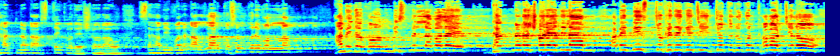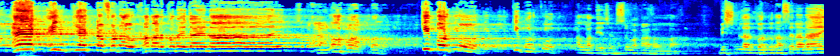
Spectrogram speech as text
ঢাকনাটা আস্তে করে সরাও। সাহাবী বলেন, আল্লাহর কসম করে বললাম, আমি যখন বিসমিল্লাহ বলে ঢাকনাটা সরিয়ে দিলাম। আমি নিজ চোখে দেখেছি যতটুকুন খাবার ছিল, এক ইঞ্চি একটা ফোটাও খাবার কমে যায় নাই। কি বরকত কি বরকত। আল্লাহ দিয়েছেন, সুবহানাল্লাহ। বিসমিল্লাহর বরকত আছে না নাই?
